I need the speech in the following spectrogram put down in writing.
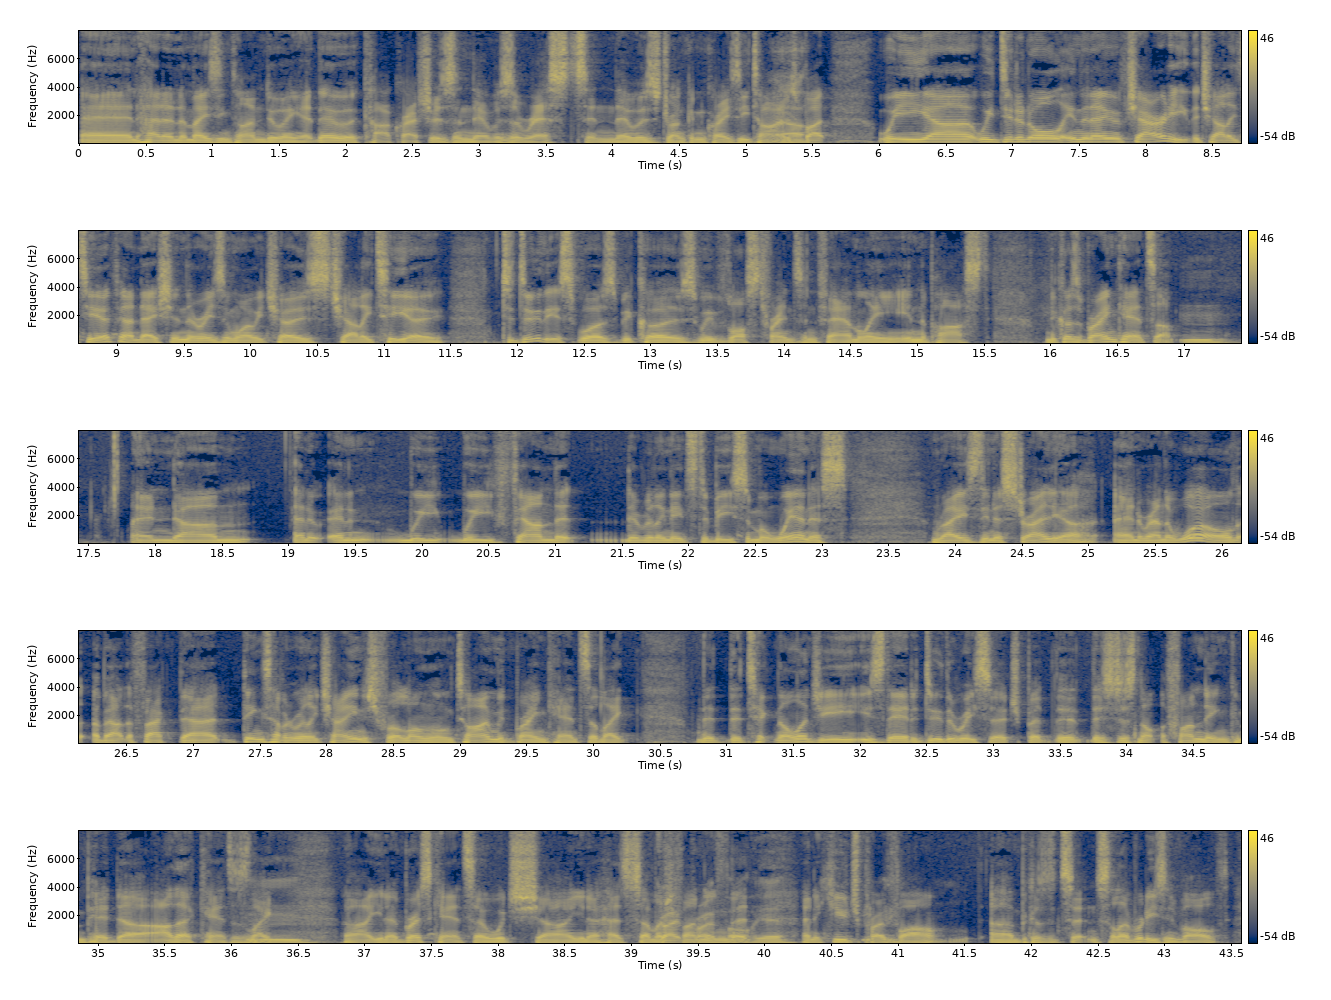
And had an amazing time doing it. There were car crashes and there was arrests and there was drunken crazy times, Wow. but we uh, we did it all in the name of charity, the Charlie Teo Foundation. The reason why we chose Charlie Teo to do this was because we've lost friends and family in the past because of brain cancer, and um, and and we we found that there really needs to be some awareness raised in Australia and around the world about the fact that things haven't really changed for a long, long time with brain cancer. Like the, the technology is there to do the research, but the, there's just not the funding compared to other cancers like, uh, you know, breast cancer, which, uh, you know, has so much Great funding profile, but, yeah. and a huge profile uh, because of certain celebrities involved.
